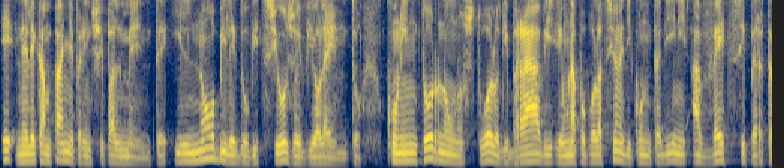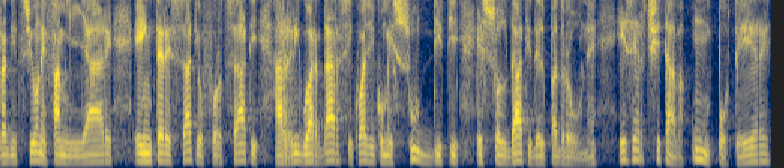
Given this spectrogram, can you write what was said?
e nelle campagne principalmente il nobile dovizioso e violento, con intorno uno stuolo di bravi e una popolazione di contadini avvezzi per tradizione familiare e interessati o forzati a riguardarsi quasi come sudditi e soldati del padrone, esercitava un potere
